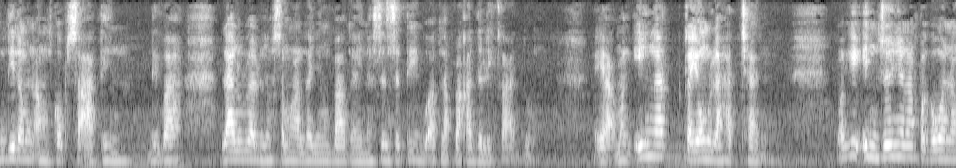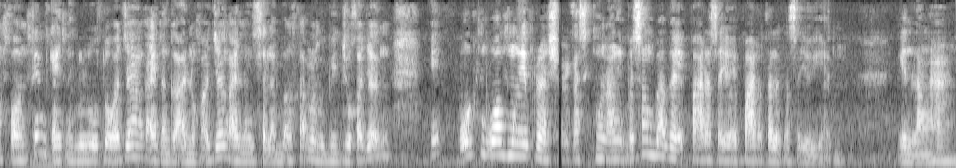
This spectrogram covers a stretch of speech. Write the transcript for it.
hindi naman angkop sa atin, di ba? Lalo-lalo na sa mga ganyang bagay na sensitibo at napakadelikado. Kaya mag-ingat kayong lahat dyan. mag enjoy nyo lang paggawa ng content kahit nagluluto ka dyan, kahit nag-ano ka dyan, kahit nagsalabas ka, mag-video ka dyan. Eh, huwag, huwag mong i-pressure kasi kung ang ibang bagay para sa'yo, ay para talaga sa'yo yan. Yun lang ha.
